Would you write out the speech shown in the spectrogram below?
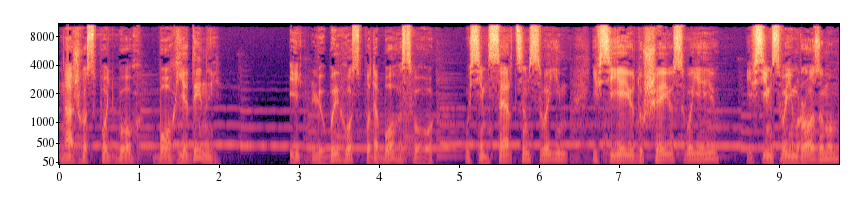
наш Господь Бог, Бог єдиний. І люби Господа Бога свого усім серцем своїм, і всією душею своєю, і всім своїм розумом,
